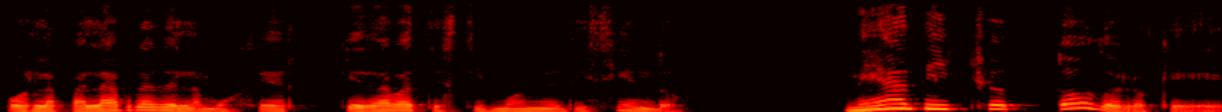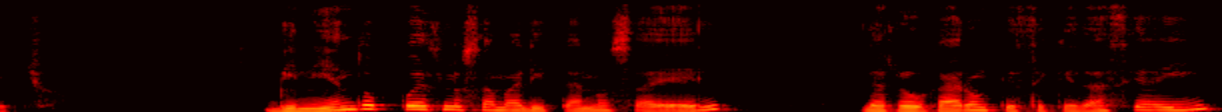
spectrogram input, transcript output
por la palabra de la mujer que daba testimonio diciendo, me ha dicho todo lo que he hecho. Viniendo pues los samaritanos a él, le rogaron que se quedase ahí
